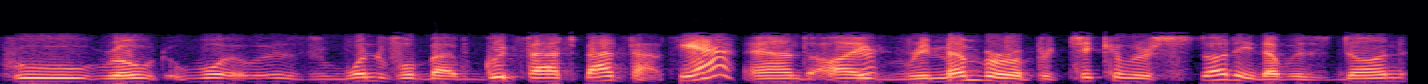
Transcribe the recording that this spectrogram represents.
who wrote was wonderful about good fats, bad fats. Yeah. And I Sure. remember a particular study that was done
